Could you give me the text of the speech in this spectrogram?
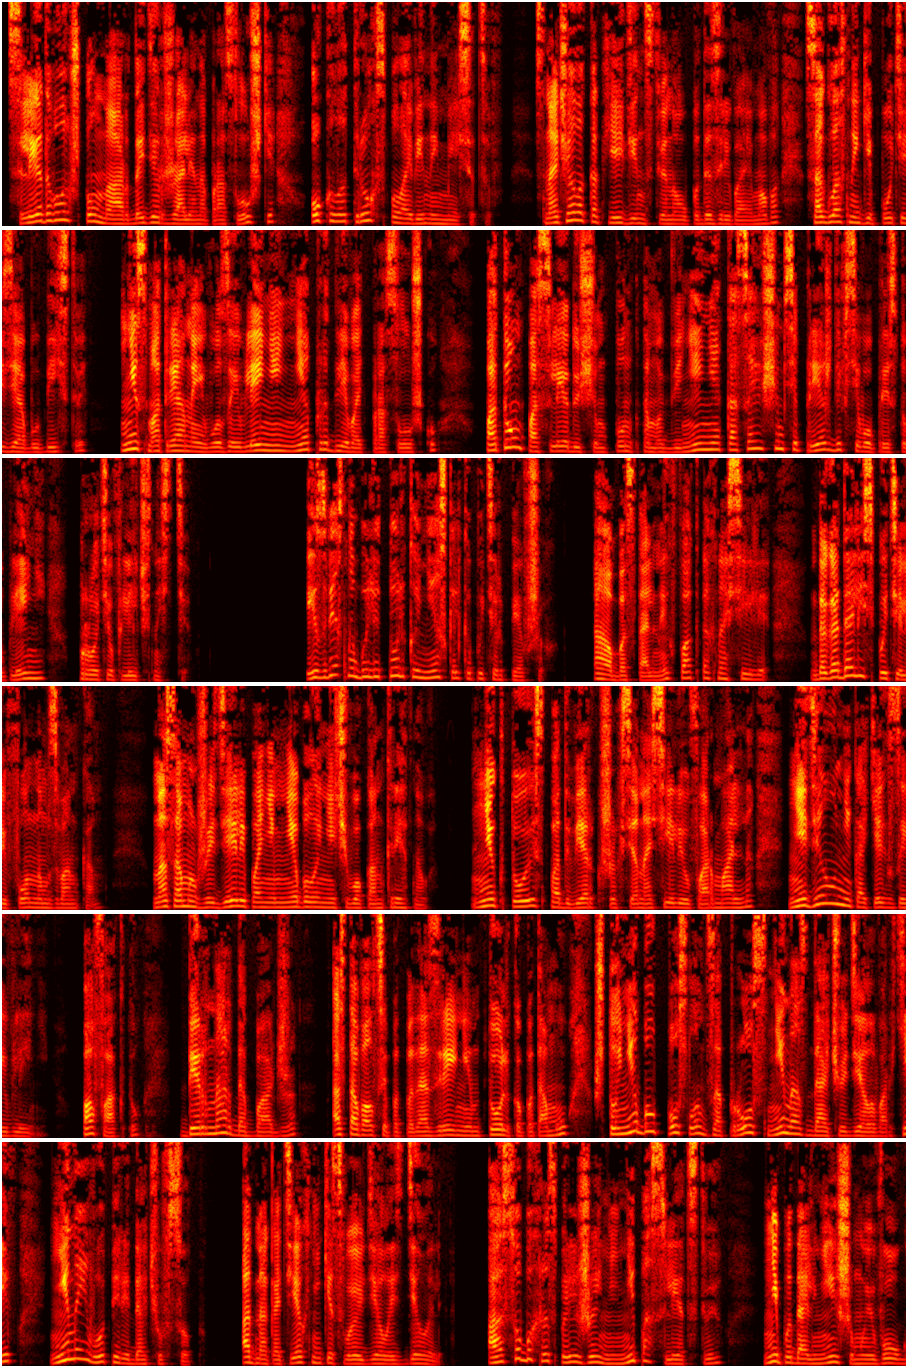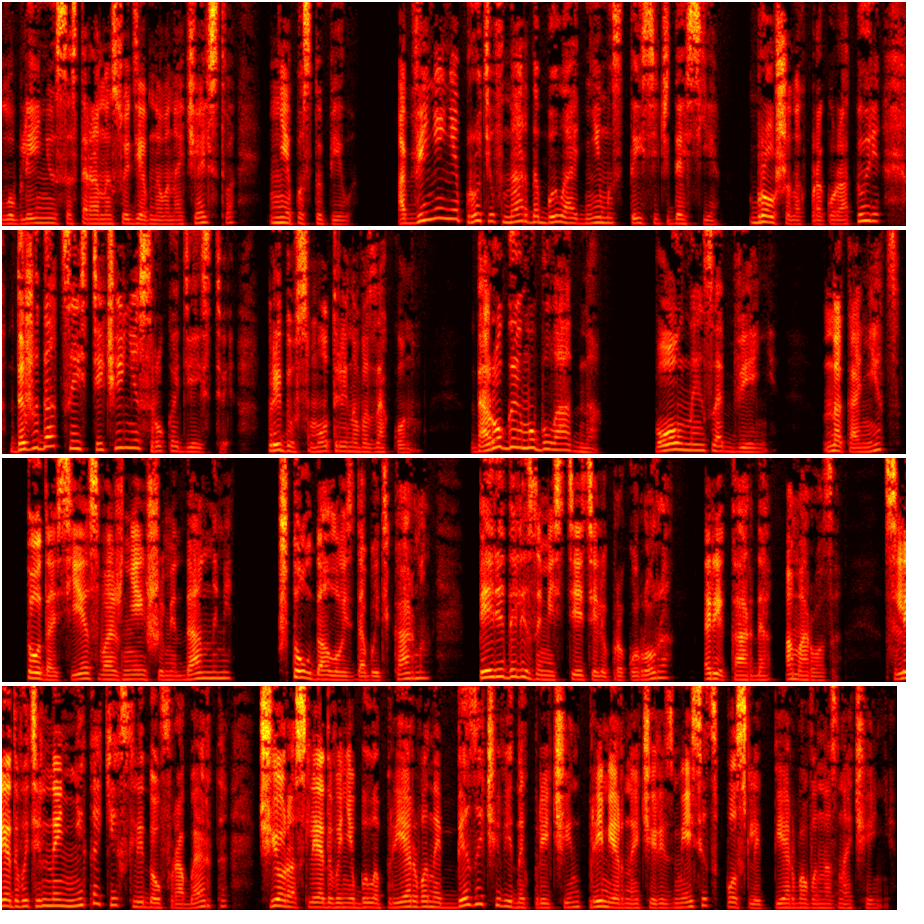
следовало, что Нарда держали на прослушке около трех с половиной месяцев. Сначала как единственного подозреваемого, согласно гипотезе об убийстве, несмотря на его заявление не продлевать прослушку — потом по следующим пунктам обвинения, касающимся прежде всего преступлений против личности. Известно были только несколько потерпевших, а об остальных фактах насилия догадались по телефонным звонкам. На самом же деле по ним не было ничего конкретного. Никто из подвергшихся насилию формально не делал никаких заявлений. По факту Бернарда Баджа Оставался под подозрением только потому, что не был послан запрос ни на сдачу дела в архив, ни на его передачу в суд. Однако техники свое дело сделали, а особых распоряжений ни по следствию, ни по дальнейшему его углублению со стороны судебного начальства не поступило. Обвинение против Нарда было одним из тысяч досье, брошенных прокуратуре дожидаться истечения срока действия, предусмотренного законом. Дорога ему была одна полное забвение. Наконец, то досье с важнейшими данными, что удалось добыть Кармен, передали заместителю прокурора Рикардо Амороза. Следовательно, никаких следов Роберта, чье расследование было прервано без очевидных причин примерно через месяц после первого назначения.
